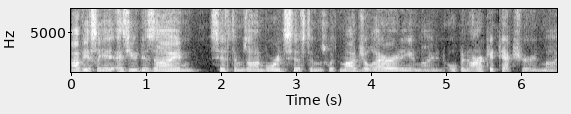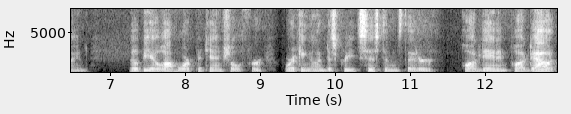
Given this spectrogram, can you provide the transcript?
obviously, as you design systems, onboard systems with modularity in mind and open architecture in mind, there'll be a lot more potential for working on discrete systems that are plugged in and plugged out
